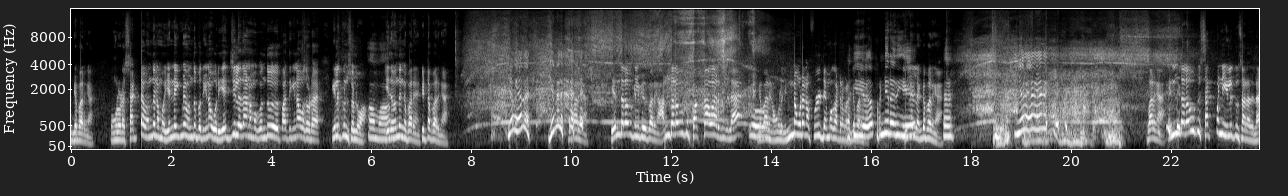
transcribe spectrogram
இங்க பாருங்க உங்களோட சட்டை வந்து நம்ம என்னைக்குமே வந்து பாத்தீங்கன்னா ஒரு எட்ஜில் தான் நமக்கு வந்து பாத்தீங்கன்னா அதோட இழுக்குன்னு சொல்லுவோம். இதை வந்து இங்க பாருங்க கிட்ட பாருங்க. இங்க பாருங்க எந்த அளவுக்கு இழுக்குது பாருங்க அந்த அளவுக்கு பக்காவா இருக்கு இதுல இங்க பாருங்க உங்களுக்கு இன்னும் கூட நான் ஃபுல் டெமோ காட்டுறேன் பாருங்க. ஏதோ பண்ணிடாதீங்க. இல்ல இல்ல இங்க பாருங்க. பாருங்க இந்த அளவுக்கு சக் பண்ணி இழுக்கும் சார் அதுல.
